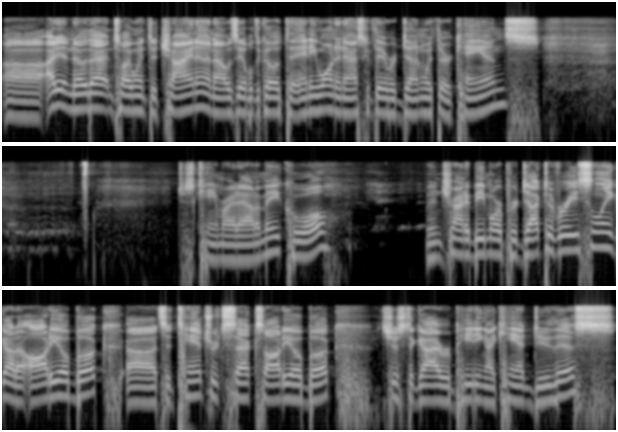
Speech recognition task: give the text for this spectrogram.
Uh, I didn't know that until I went to China and I was able to go up to anyone and ask if they were done with their cans. Just came right out of me. Cool. Been trying to be more productive recently. Got an audio book. Uh, it's a tantric sex audio book. It's just a guy repeating, "I can't do this."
